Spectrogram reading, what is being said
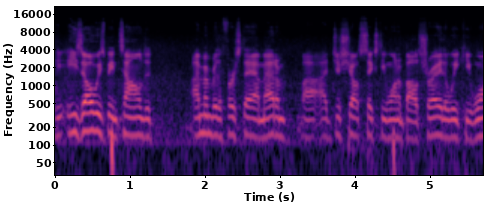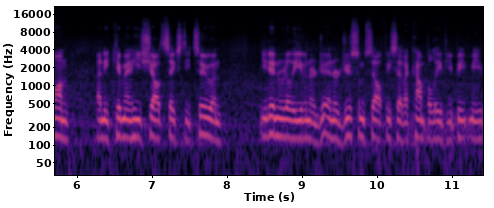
he, he's always been talented. I remember the first day I met him, I just shot 61 at Baltray the week he won, and he came in, he shot 62, and he didn't really even introduce himself. He said, "I can't believe you beat me,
